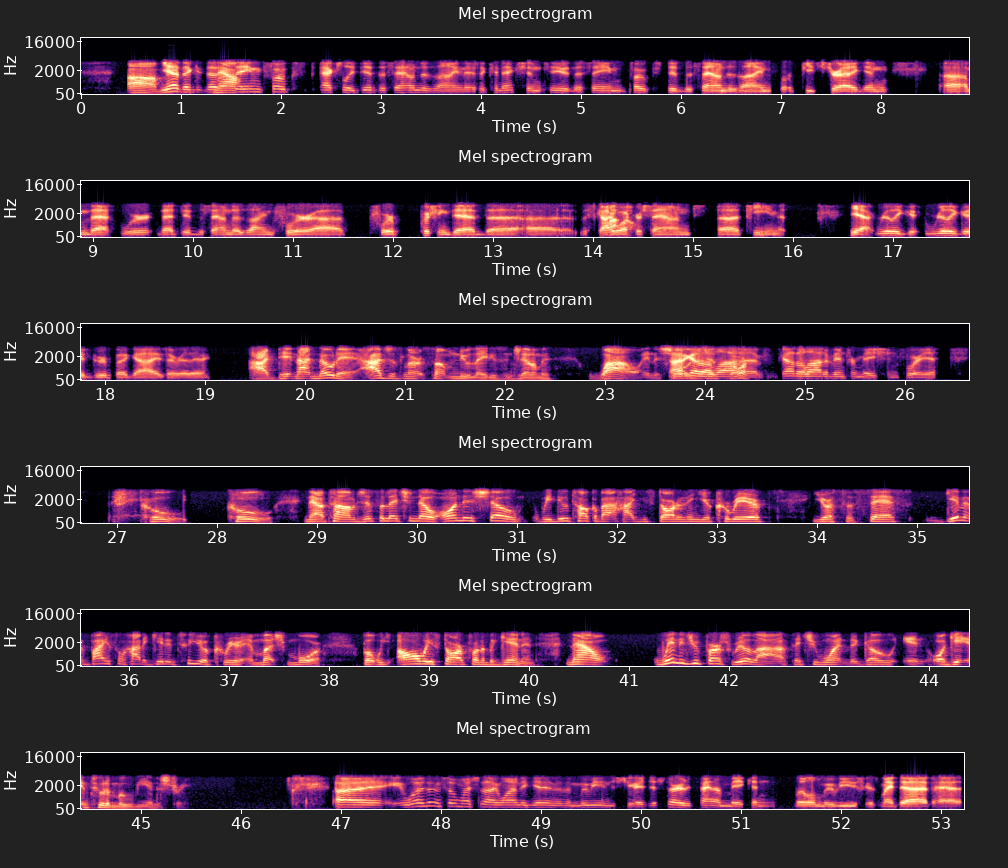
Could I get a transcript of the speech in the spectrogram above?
Um, yeah, the the now- same folks actually did the sound design. There's a connection too. The same folks did the sound design for Pete's Dragon, um, that were that did the sound design for uh, for Pushing Dead, the uh, the Skywalker sound uh, team. Yeah, really good, really good group of guys over there. I did not know that. I just learned something new, ladies and gentlemen. Wow, and the show I got a lot started. of got a lot of information for you. Cool, cool. Now, Tom, just to let you know, on this show, we do talk about how you started in your career, your success, give advice on how to get into your career, and much more. But we always start from the beginning. Now, when did you first realize that you wanted to go in or get into the movie industry? Uh, it wasn't so much that I wanted to get into the movie industry. I just started kind of making little movies because my dad had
